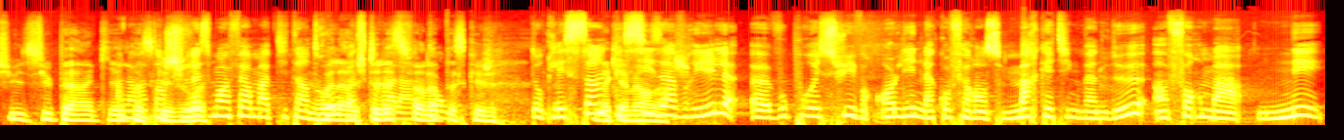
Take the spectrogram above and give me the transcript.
suis super inquiet Alors parce attends, que je je vois- laisse-moi faire ma petite intro. Voilà, parce je te que laisse voilà, faire là donc, parce que je... Donc les 5 et caméra 6 marche. avril, euh, vous pourrez suivre en ligne la conférence Marketing 22, un format né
